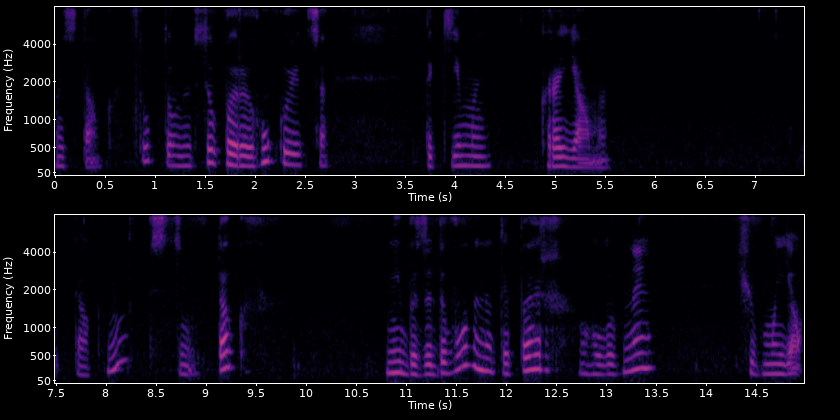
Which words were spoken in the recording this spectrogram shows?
Ось так. Тобто воно все перегукується такими краями. Так, ну. Так, ніби задоволена. Тепер головне, щоб моя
